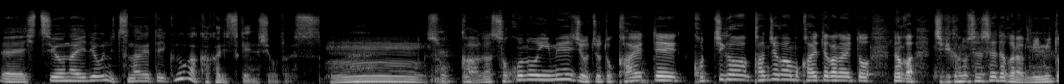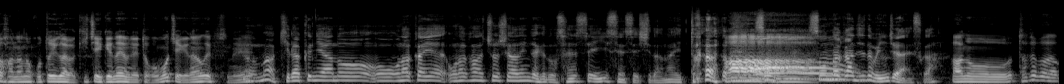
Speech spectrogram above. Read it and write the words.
えー、必要な医療につなげていくのがかかりつけ医の仕事です。うん、そっかだそこのイメージをちょっと変えてこっち側患者側も変えていかないとなんか耳鼻科の先生だから耳と鼻のこと以外は聞いちゃいけないよねとか思っちゃいけないわけですね。まあ気楽にあのお腹やお腹の調子悪いんだけど先生いい先生知らないとかそそんな感じでもいいんじゃないですか？あの例えば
